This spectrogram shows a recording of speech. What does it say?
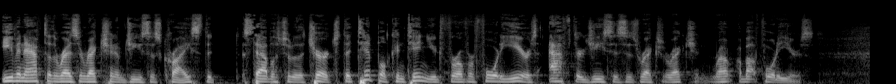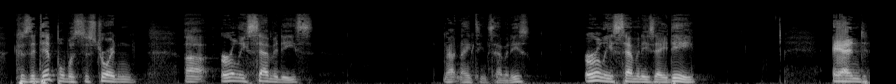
even after the resurrection of Jesus Christ, the establishment of the church, the temple continued for over 40 years after Jesus' resurrection, about 40 years. Because the temple was destroyed in uh, early 70s, not 1970s, early 70s AD. And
